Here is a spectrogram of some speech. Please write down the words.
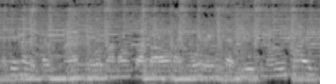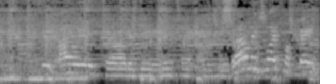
I did have a customer ask me what my mom thought about all my jewelry and tattoos, and I was like, she's highly proud of me and impressed with me, but I don't think she likes my face.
